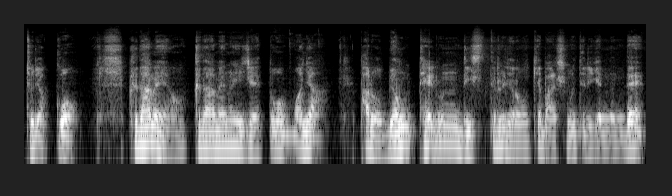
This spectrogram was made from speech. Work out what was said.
드렸고, 그 다음에요. 그 다음에는 이제 또 뭐냐. 바로 명태군 리스트를 여러분께 말씀을 드리겠는데,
